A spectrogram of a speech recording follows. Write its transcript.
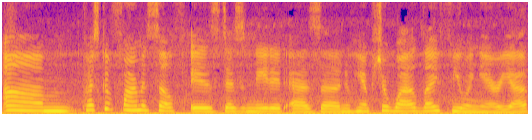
Um, Prescott Farm itself is designated as a New Hampshire wildlife viewing area.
